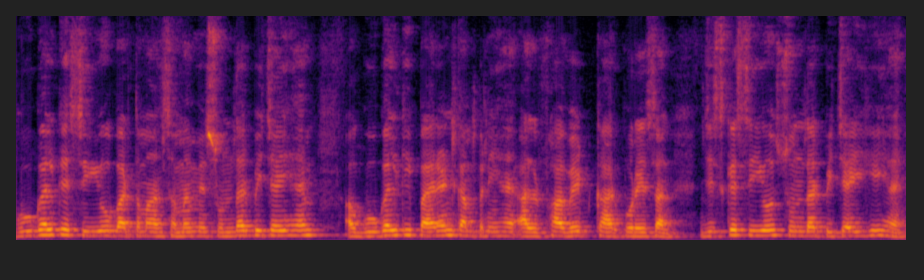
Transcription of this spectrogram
गूगल के सीईओ वर्तमान समय में सुंदर पिचई हैं और गूगल की पेरेंट कंपनी है अल्फ़ावेट कारपोरेशन, जिसके सीईओ सुंदर पिचई ही हैं।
